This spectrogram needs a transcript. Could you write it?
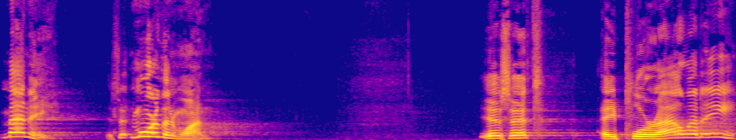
many? Is it more than one? Is it a plurality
